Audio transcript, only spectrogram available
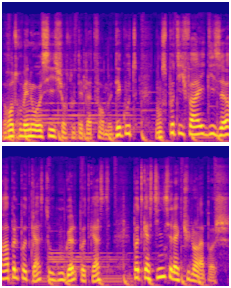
Retrouvez-nous aussi sur toutes les plateformes d'écoute, dont Spotify, Deezer, Apple Podcast ou Google Podcast. Podcasting, c'est la cul dans la poche.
